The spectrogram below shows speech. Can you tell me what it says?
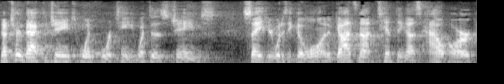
Now turn back to James 1:14. What does James say here? What does he go on? If God's not tempting us, how are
